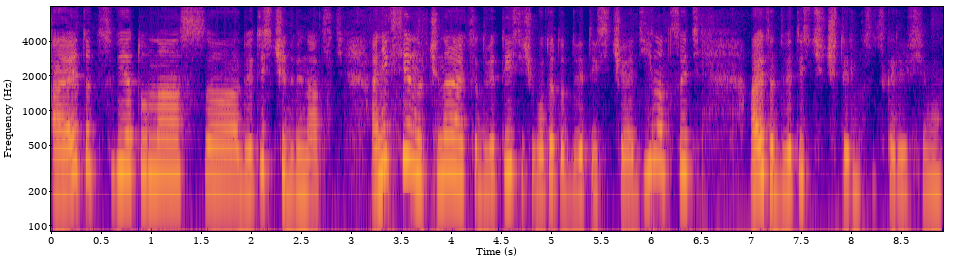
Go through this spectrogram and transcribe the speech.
А этот цвет у нас 2012. А, Они все начинаются 2000, вот этот 2011, а этот 2014, скорее всего.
